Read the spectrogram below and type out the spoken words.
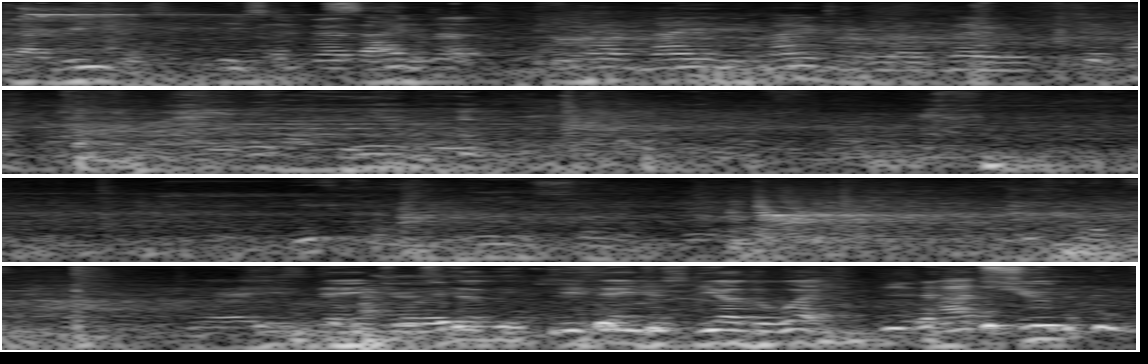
Tyree is he's excited. You have 99 but they were This Yeah, he's dangerous. The, he's dangerous the other way, not shooting.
